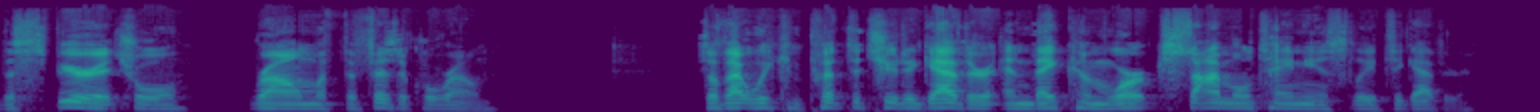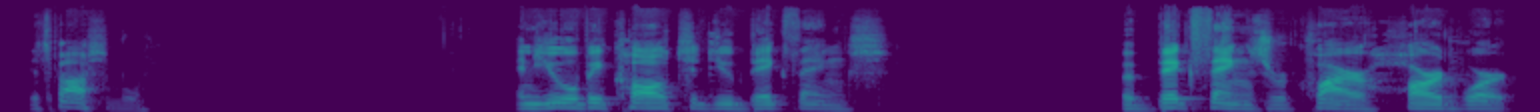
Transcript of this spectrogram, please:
the spiritual realm with the physical realm so that we can put the two together and they can work simultaneously together. It's possible. And you will be called to do big things. But big things require hard work.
